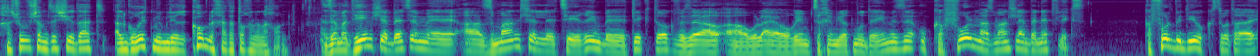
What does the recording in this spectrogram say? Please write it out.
חשוב שם זה שיודעת אלגוריתמים לרקום לך את התוכן הנכון. זה מדהים שבעצם אה, הזמן של צעירים בטיק טוק, וזה אולי ההורים צריכים להיות מודעים לזה, הוא כפול מהזמן שלהם בנטפליקס. כפול בדיוק זאת אומרת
